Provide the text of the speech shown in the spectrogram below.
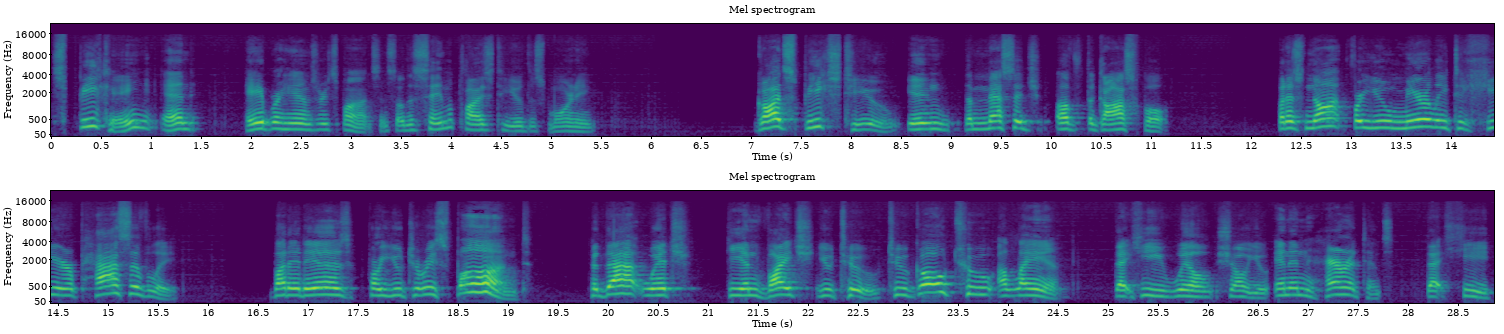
speaking and Abraham's response. And so the same applies to you this morning. God speaks to you in the message of the gospel, but it's not for you merely to hear passively, but it is for you to respond to that which He invites you to, to go to a land that he will show you, an inheritance that he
